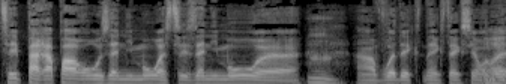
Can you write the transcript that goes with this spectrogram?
Tu sais, par rapport aux animaux, à ces animaux euh, en voie d'ex- d'extinction. là,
